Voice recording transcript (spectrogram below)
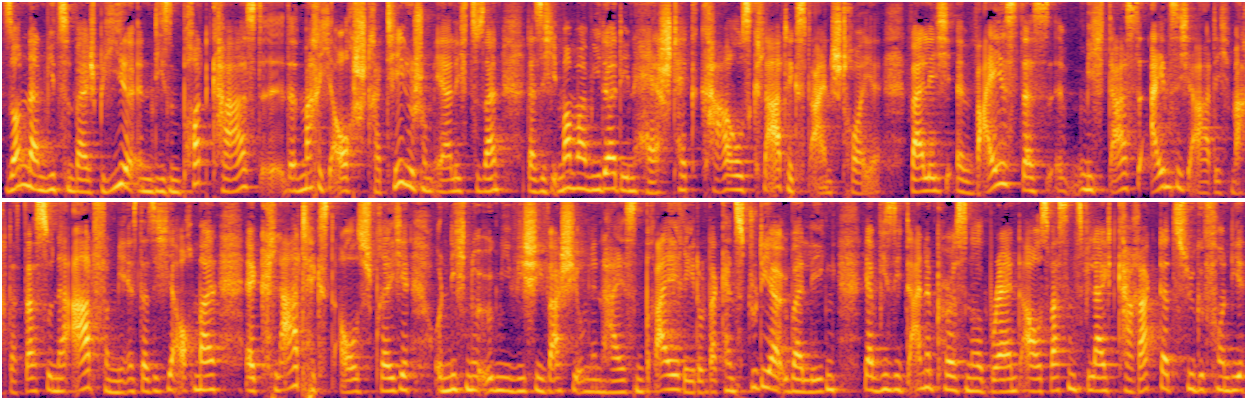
sondern wie zum Beispiel hier in diesem Podcast, äh, das mache ich auch strategisch, um ehrlich zu sein, dass ich immer mal wieder den Hashtag Chaos Klartext einstreue, weil ich äh, weiß, dass äh, mich das einzigartig macht, dass das so eine Art von mir ist, dass ich hier auch mal Klartext ausspreche und nicht nur irgendwie wischiwaschi um den heißen Brei rede. Und da kannst du dir ja überlegen, ja, wie sieht deine Personal Brand aus? Was sind vielleicht Charakterzüge von dir,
